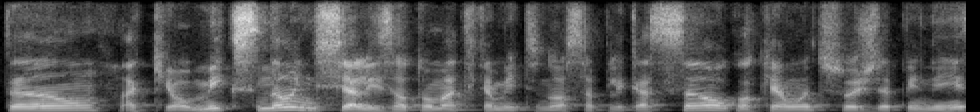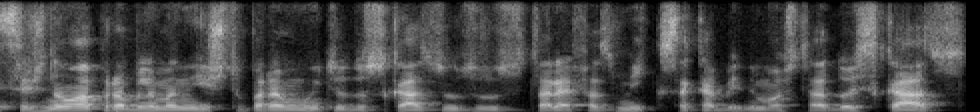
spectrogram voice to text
Então, aqui, ó, o Mix não inicializa automaticamente nossa aplicação ou qualquer uma de suas dependências. Não há problema nisto para muitos dos casos dos tarefas Mix. Acabei de mostrar dois casos.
